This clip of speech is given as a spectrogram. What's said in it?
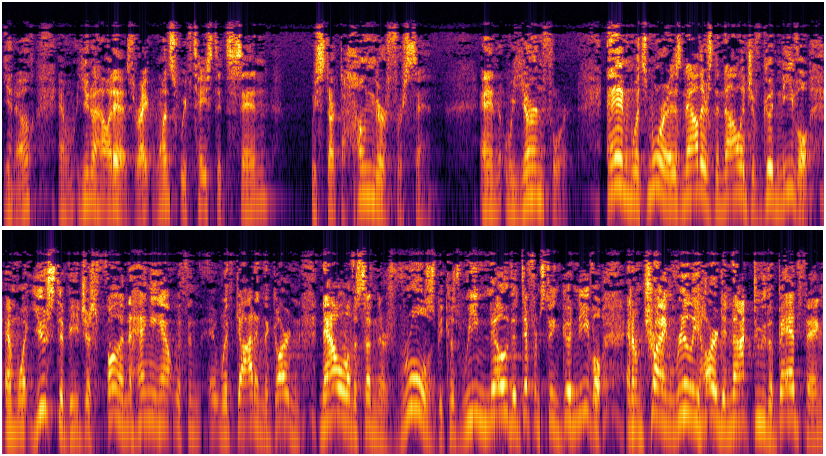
You know? And you know how it is, right? Once we've tasted sin, we start to hunger for sin. And we yearn for it. And what's more is now there's the knowledge of good and evil. And what used to be just fun hanging out with, with God in the garden, now all of a sudden there's rules because we know the difference between good and evil. And I'm trying really hard to not do the bad thing.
